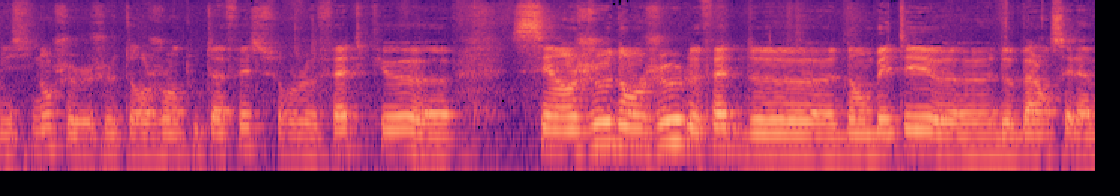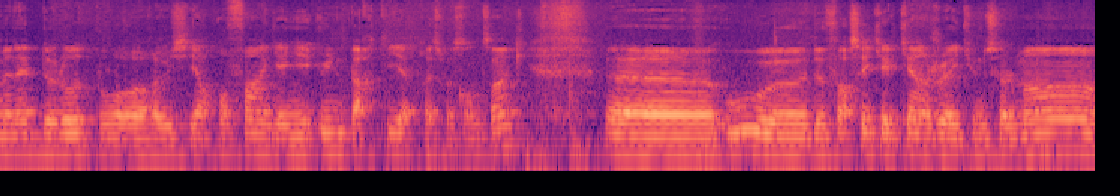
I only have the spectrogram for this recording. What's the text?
mais sinon, je, te rejoins tout à fait sur le fait que euh, c'est un jeu dans le jeu, le fait d'embêter, euh, de balancer la manette de l'autre pour réussir enfin à gagner une partie après 65, ou de forcer quelqu'un à jouer avec une seule main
